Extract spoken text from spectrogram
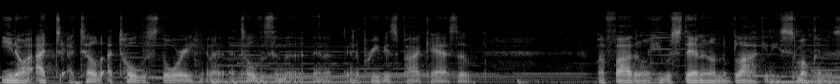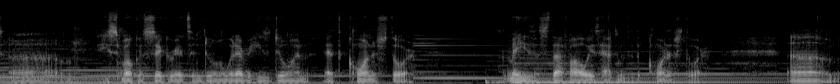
You know, I, I tell I told the story, and I, I told this in the in a, in a previous podcast of my father when he was standing on the block and he's smoking his um, he's smoking cigarettes and doing whatever he's doing at the corner store. Amazing stuff always happens at the corner store. Um,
